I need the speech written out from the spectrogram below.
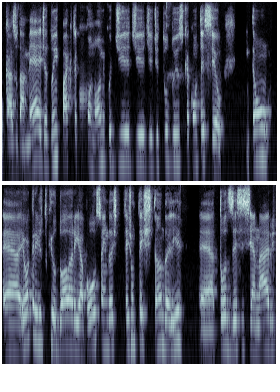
o caso da média do impacto econômico de, de, de, de tudo isso que aconteceu. Então, é, eu acredito que o dólar e a bolsa ainda estejam testando ali é, todos esses cenários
